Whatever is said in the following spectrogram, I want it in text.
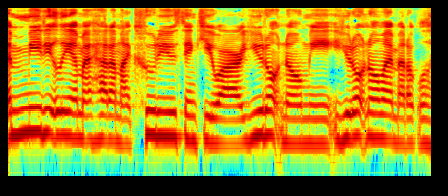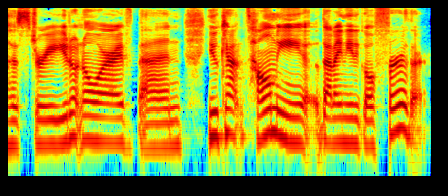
Immediately in my head, I'm like, who do you think you are? You don't know me. You don't know my medical history. You don't know where I've been. You can't tell me that I need to go further.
